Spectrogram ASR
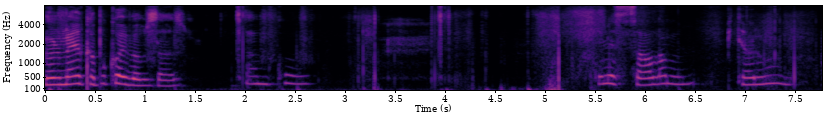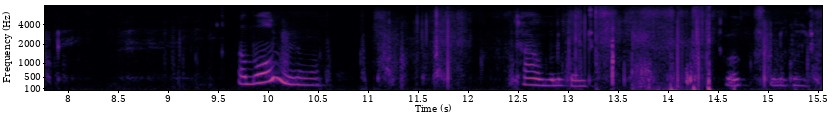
Normal kapı koymamız lazım. Tam koy. Böyle sağlam bir tane var mı? Ama olmuyor mu? Tamam bunu koyacağım. Hop bunu koyacağım.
